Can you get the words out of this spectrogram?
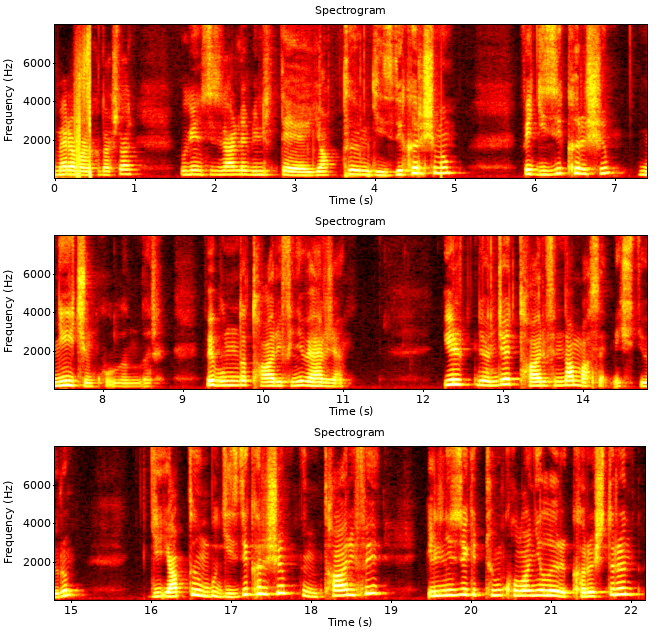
Merhaba arkadaşlar. Bugün sizlerle birlikte yaptığım gizli karışımım ve gizli karışım niçin kullanılır ve bunun da tarifini vereceğim. İlk önce tarifinden bahsetmek istiyorum. Yaptığım bu gizli karışımın tarifi elinizdeki tüm kolonyaları karıştırın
